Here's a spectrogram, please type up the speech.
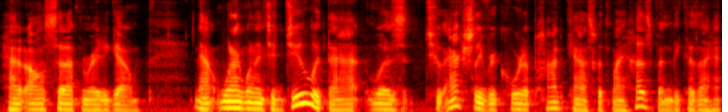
had it all set up and ready to go. Now, what I wanted to do with that was to actually record a podcast with my husband because I ha-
